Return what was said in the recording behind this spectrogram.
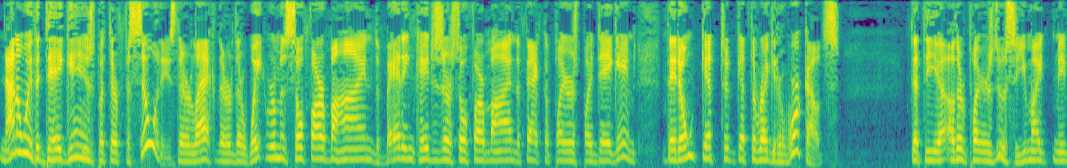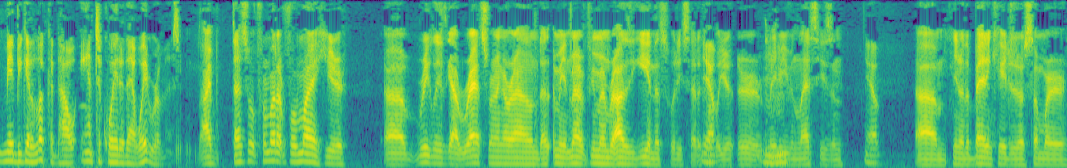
not only the day games, but their facilities. Their lack, their their weight room is so far behind. The batting cages are so far behind. The fact the players play day games, they don't get to get the regular workouts that the uh, other players do. So you might maybe get a look at how antiquated that weight room is. I that's what from what I- from what I hear, uh, Wrigley's got rats running around. I mean, if you remember Ozzie Guillen, that's what he said a Yep. couple years, or maybe even last season. Yep. Um, you know, the batting cages are somewhere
